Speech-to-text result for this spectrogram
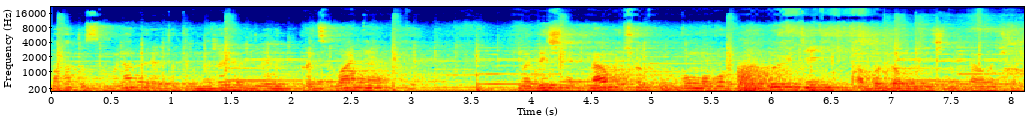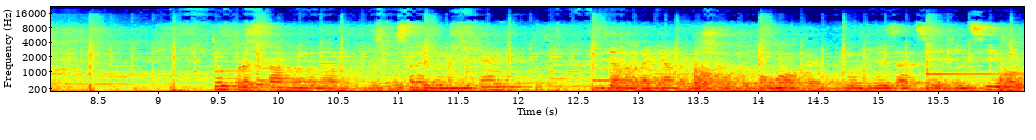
багато симуляторів та тренажерів для відпрацювання медичних навичок в умовах бойових дій або до медичних навичок. Тут представлено безпосередньо манікен для надання медичної допомоги мобілізації кінцівок,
